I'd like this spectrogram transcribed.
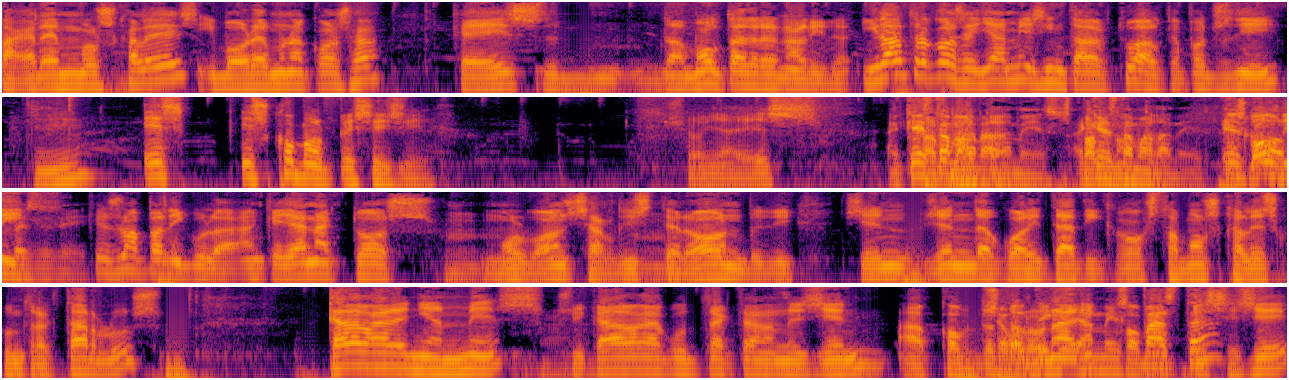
pagarem molts calés i veurem una cosa que és de molta adrenalina. I l'altra cosa ja més intel·lectual que pots dir mm. és, és com el PSG. Això ja és... Aquesta m'agrada més, Per aquesta m'agrada més. És Vol com el dir PSG. que és una pel·lícula en què hi ha actors mm. molt bons, Charlize Theron, vull dir, gent, gent de qualitat i que costa molts calés contractar-los, cada vegada n'hi ha més, o sigui, cada vegada contracten més gent, a cop de talonari, més com pasta? el PSG,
